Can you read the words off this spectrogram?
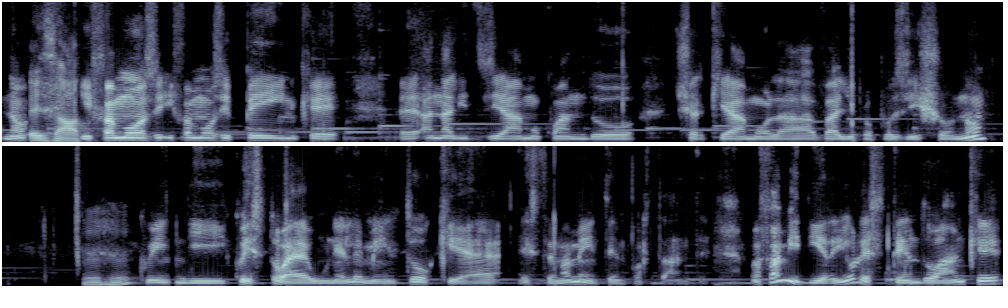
No? Esatto. I, famosi, I famosi pain che eh, analizziamo quando cerchiamo la value proposition, no? Mm-hmm. Quindi questo è un elemento che è estremamente importante. Ma fammi dire, io l'estendo anche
